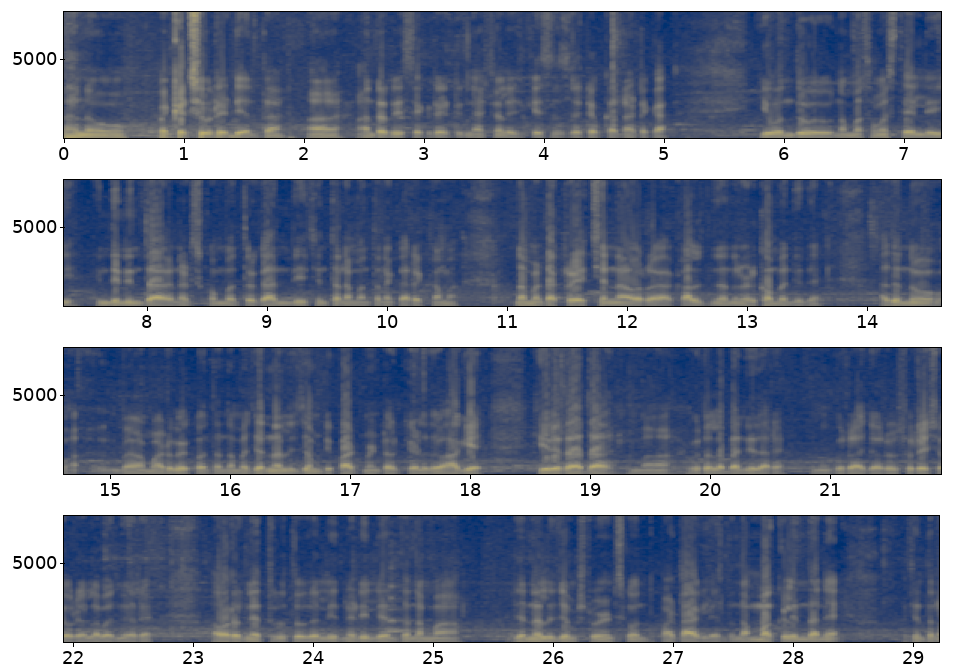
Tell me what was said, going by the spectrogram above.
ನಾನು ವೆಂಕಟ ಶಿವರೆಡ್ಡಿ ಅಂತ honorary secretary national education society of Karnataka ಈ ಒಂದು ನಮ್ಮ ಸಂಸ್ಥೆಯಲ್ಲಿ ಹಿಂದಿನಿಂದ ನಡೆಸ್ಕೊಂಬಂತು ಗಾಂಧಿ ಚಿಂತನ ಮಂಥನ ಕಾರ್ಯಕ್ರಮ ನಮ್ಮ ಡಾಕ್ಟರ್ ಎಚ್ ಎನ್ ಅವರ ಕಾಲದಿಂದ ನಡ್ಕೊಂಡ್ಬಂದಿದೆ ಅದನ್ನು ಮಾಡಬೇಕು ಅಂತ ನಮ್ಮ ಜರ್ನಲಿಸಮ್ ಡಿಪಾರ್ಟ್ಮೆಂಟ್ ಅವ್ರು ಕೇಳಿದ್ರು. ಹಾಗೆ ಹಿರಿಯರಾದ ಇವರೆಲ್ಲ ಬಂದಿದ್ದಾರೆ. ಗುರುರಾಜ್ ಅವರು, ಸುರೇಶ್ ಅವರೆಲ್ಲ ಬಂದಿದ್ದಾರೆ. ಅವರ ನೇತೃತ್ವದಲ್ಲಿ ನಡೀಲಿ ಅಂತ ನಮ್ಮ ಜರ್ನಲಿಸಮ್ ಸ್ಟೂಡೆಂಟ್ಸ್ಗೆ ಒಂದು ಪಾಠ ಆಗಲಿ ಅಂತ ನಮ್ಮ ಮಕ್ಕಳಿಂದನೇ ಚಿಂತನ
